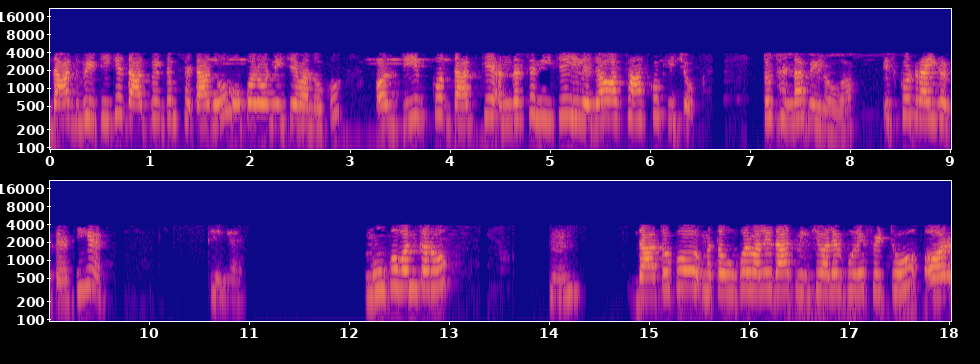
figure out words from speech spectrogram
दांत भी ठीक है दांत भी एकदम सटा दो ऊपर और नीचे वालों को। और जीभ को दांत के अंदर से नीचे ही ले जाओ और सांस को खींचो तो ठंडा फील होगा। इसको ट्राई करते हैं ठीक है? ठीक है। मुँह को बंद करो दांतों को मतलब ऊपर वाले दांत नीचे वाले पूरे फिट हो और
